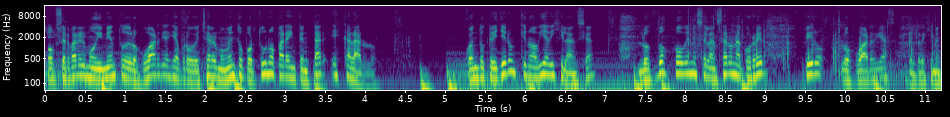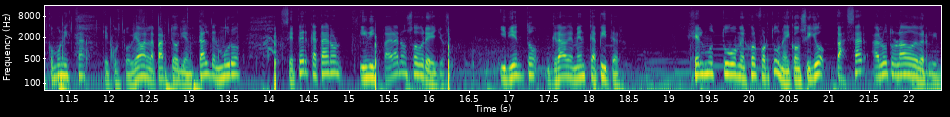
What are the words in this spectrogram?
observar el movimiento de los guardias y aprovechar el momento oportuno para intentar escalarlo. Cuando creyeron que no había vigilancia, los dos jóvenes se lanzaron a correr, pero los guardias del régimen comunista, que custodiaban la parte oriental del muro, se percataron y dispararon sobre ellos, hiriendo gravemente a Peter. Helmut tuvo mejor fortuna y consiguió pasar al otro lado de Berlín.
